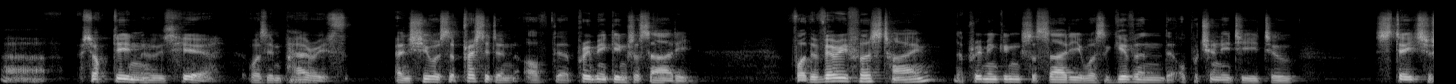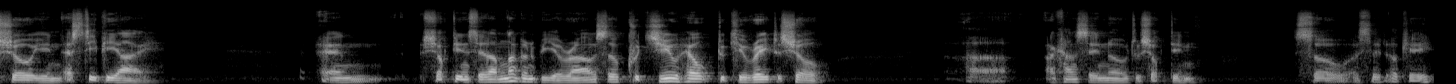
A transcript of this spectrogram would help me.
Uh, who is here, was in Paris, and she was the president of the Printmaking Society. For the very first time, the Printmaking Society was given the opportunity to stage a show in STPI. And Seok Tin said, I'm not going to be around, so could you help to curate the show? Uh, I can't say no to Seok Tin. So I said, okay.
